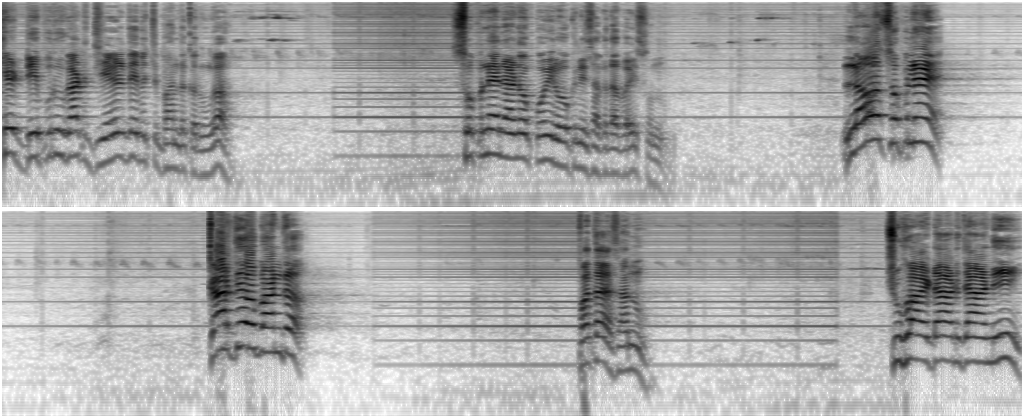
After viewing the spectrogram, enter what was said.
ਕਿ ਡਿਪਰੂਗੜ੍ਹ ਜੇਲ੍ਹ ਦੇ ਵਿੱਚ ਬੰਦ ਕਰੂੰਗਾ। ਸੁਪਨੇ ਲੈਣੋਂ ਕੋਈ ਰੋਕ ਨਹੀਂ ਸਕਦਾ ਬਾਈ ਸੁਣੋ ਲਓ ਸੁਪਨੇ। ਕਰ ਦਿਓ ਬੰਦ। ਪਤਾ ਹੈ ਸਾਨੂੰ। ਚੂਹਾ ਏਡਾ ਅਣਜਾਣ ਨਹੀਂ।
